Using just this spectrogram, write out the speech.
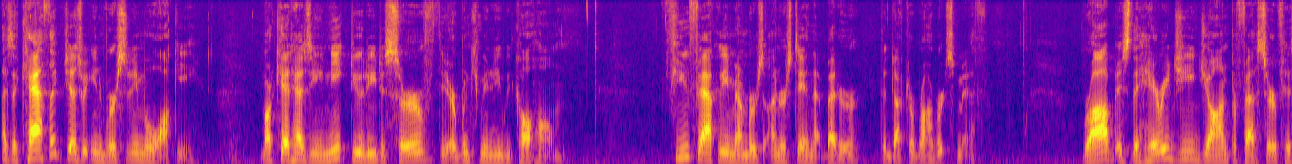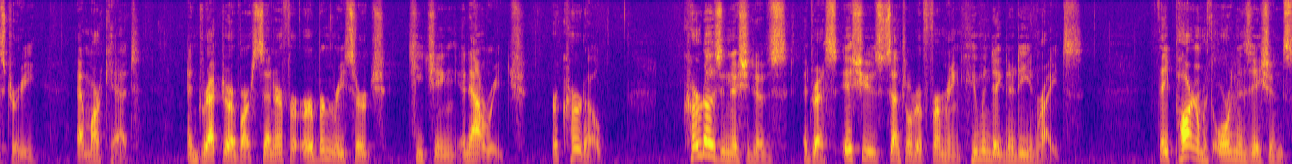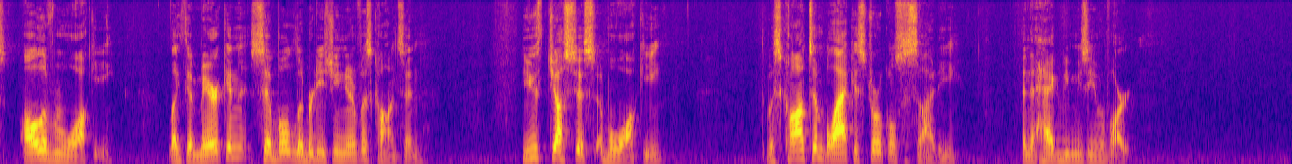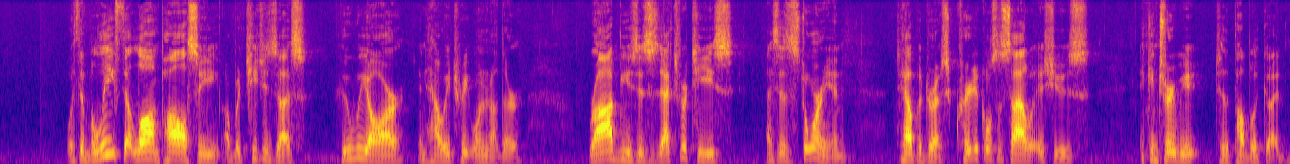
As a Catholic Jesuit University in Milwaukee, Marquette has a unique duty to serve the urban community we call home. Few faculty members understand that better than Dr. Robert Smith. Rob is the Harry G. John Professor of History at Marquette and Director of our Center for Urban Research, Teaching, and Outreach, or CURTO. CURTO's initiatives address issues central to affirming human dignity and rights. They partner with organizations all over Milwaukee, like the American Civil Liberties Union of Wisconsin, Youth Justice of Milwaukee, the Wisconsin Black Historical Society, and the Haggerty Museum of Art. With the belief that law and policy are what teaches us who we are and how we treat one another, Rob uses his expertise as a historian to help address critical societal issues and contribute to the public good.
